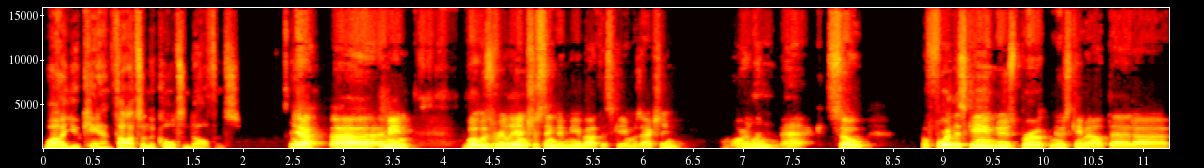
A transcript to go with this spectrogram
while you can. Thoughts on the Colts and Dolphins? Yeah. Uh, I mean, what was really interesting to me about this game was actually Marlon Mack. So before this game, news broke. News came out that uh,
